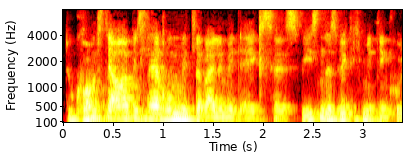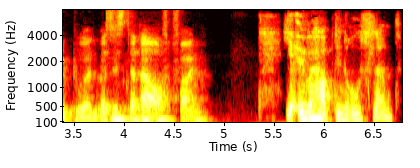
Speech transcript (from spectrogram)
Du kommst ja auch ein bisschen herum mittlerweile mit Access. Wie ist denn das wirklich mit den Kulturen? Was ist da da aufgefallen? Ja, überhaupt in Russland.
